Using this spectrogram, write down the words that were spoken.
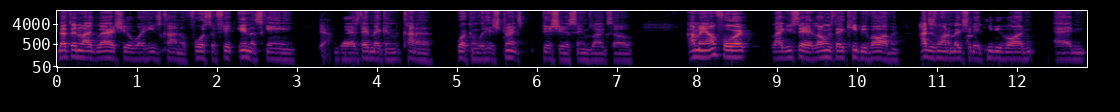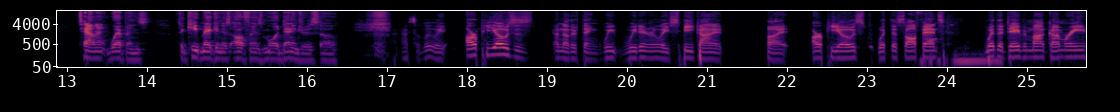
nothing like last year where he was kind of forced to fit in a scheme. Yeah. Whereas they making kind of working with his strengths this year, it seems like. So, I mean, I'm for it. Like you said, as long as they keep evolving, I just want to make sure they keep evolving and talent weapons to keep making this offense more dangerous. So, Absolutely. RPOs is another thing. We we didn't really speak on it, but RPOs with this offense, with a David Montgomery,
